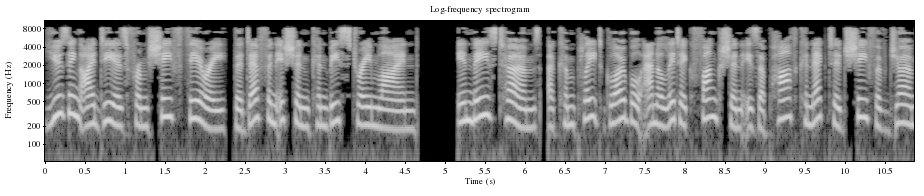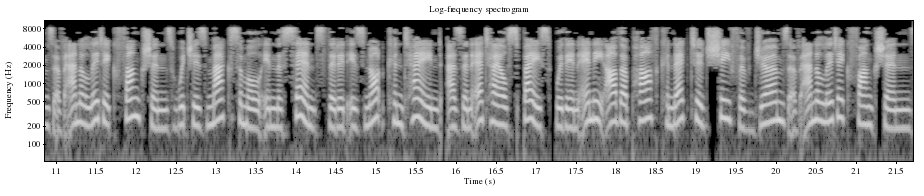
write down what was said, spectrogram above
Using ideas from sheaf theory, the definition can be streamlined. In these terms, a complete global analytic function is a path-connected sheaf of germs of analytic functions which is maximal in the sense that it is not contained as an étale space within any other path-connected sheaf of germs of analytic functions.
